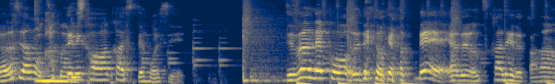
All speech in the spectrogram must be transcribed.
私はもう勝手に乾かしてほしい自分でこう腕をやってやるの疲れるから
